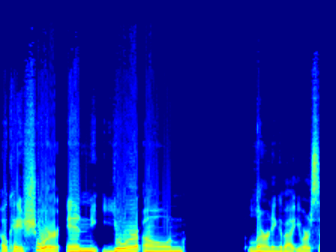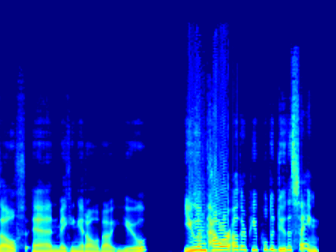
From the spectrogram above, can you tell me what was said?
okay, sure, in your own learning about yourself and making it all about you, you empower other people to do the same.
